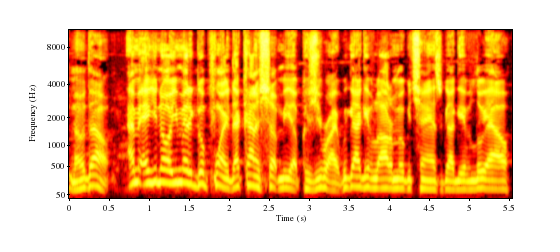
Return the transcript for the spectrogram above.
No doubt. I mean, you know, you made a good point. That kind of shut me up because you're right. We gotta give Loudermilk a chance. We gotta give Louis Al.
